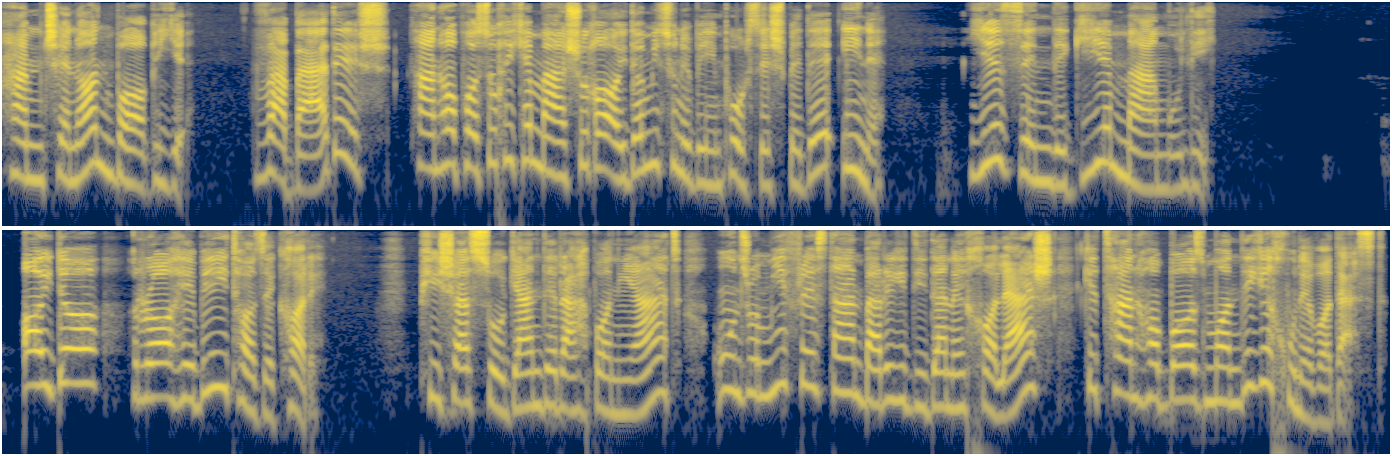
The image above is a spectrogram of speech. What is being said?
همچنان باقیه. و بعدش تنها پاسخی که معشوق آیدا می‌تونه به این پرسش بده اینه یه زندگی معمولی آیدا راهبه تازه کاره پیش از سوگند رهبانیت اون رو میفرستن برای دیدن خالش که تنها بازمانده خونواده است.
